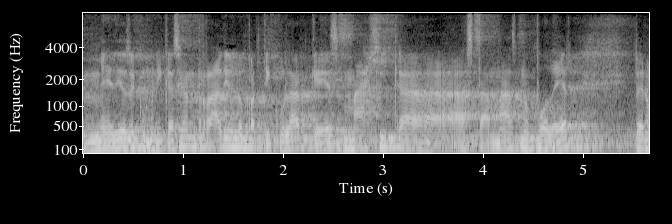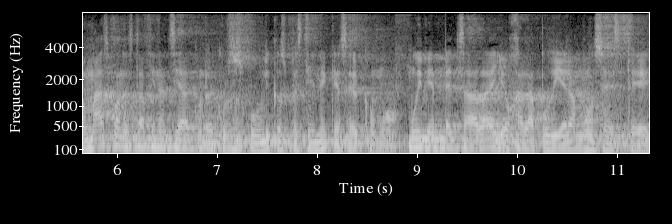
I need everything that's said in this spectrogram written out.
medios de comunicación, radio en lo particular, que es mágica hasta más no poder pero más cuando está financiada con recursos públicos, pues tiene que ser como muy bien pensada y ojalá pudiéramos este,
